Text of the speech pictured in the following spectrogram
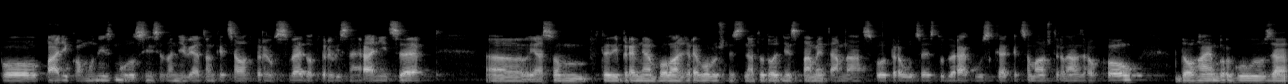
po páde komunizmu v 89. keď sa otvoril svet, otvorili sa hranice, uh, ja som vtedy pre mňa bola až revolučné, si na to dodnes pamätám na svoju prvú cestu do Rakúska, keď som mal 14 rokov, do Heimburgu za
